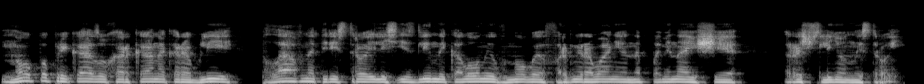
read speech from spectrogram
Но по приказу Харкана корабли плавно перестроились из длинной колонны в новое формирование, напоминающее расчлененный строй.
